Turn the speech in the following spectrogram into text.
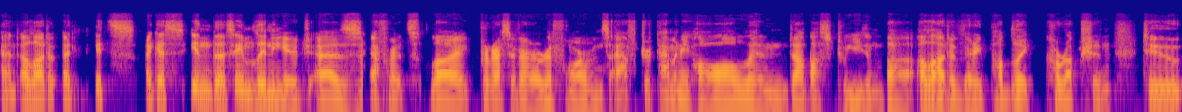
And a lot of it's, I guess, in the same lineage as efforts like progressive era reforms after Tammany Hall and uh, Boss Tweed, and uh, a lot of very public corruption to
